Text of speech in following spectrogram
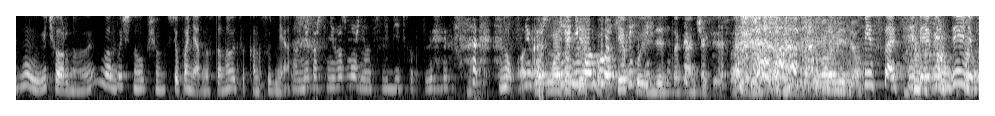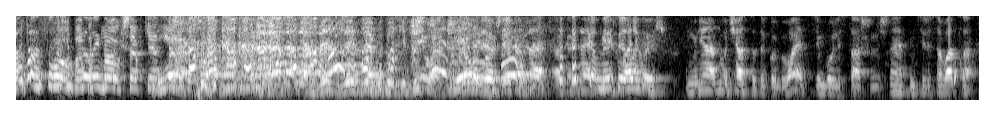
ну, и черную. И обычно, в общем, все понятно становится к концу дня. А Мне кажется, невозможно отследить, как ты. Ну, Мне Может, кажется, Можно я не могу кепку, и здесь стаканчик есть. Чтобы он видел. писать себя весь день, и потом слушать целый год. в шапке отца. здесь, здесь две бутылки пива, есть такое, что когда, когда их перехваливаешь, у меня, ну, часто такое бывает, тем более старший, начинает интересоваться,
